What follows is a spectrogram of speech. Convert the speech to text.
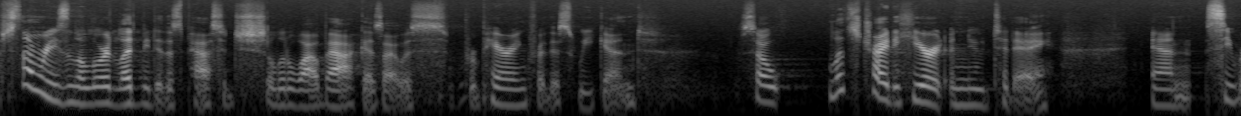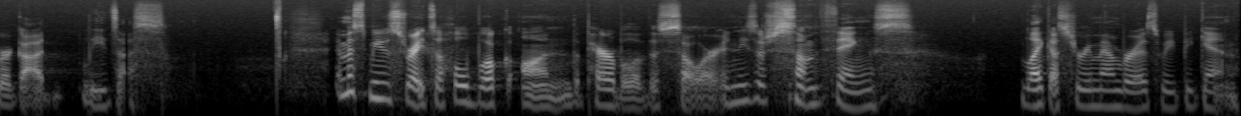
for some reason, the Lord led me to this passage a little while back as I was preparing for this weekend. So let's try to hear it anew today and see where God leads us. M.S. Muse writes a whole book on the parable of the sower, and these are some things I'd like us to remember as we begin.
